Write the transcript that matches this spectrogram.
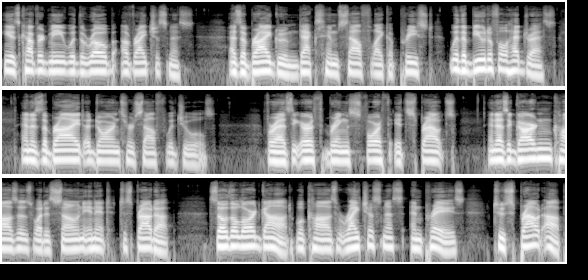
He has covered me with the robe of righteousness, as a bridegroom decks himself like a priest with a beautiful headdress, and as the bride adorns herself with jewels. For as the earth brings forth its sprouts, and as a garden causes what is sown in it to sprout up, so the Lord God will cause righteousness and praise to sprout up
